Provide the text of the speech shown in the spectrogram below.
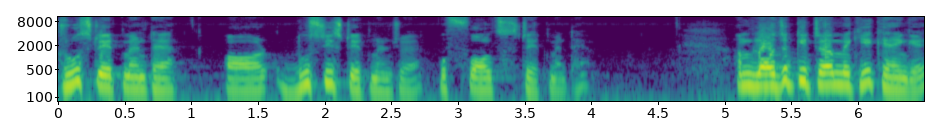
ٹرو اسٹیٹمنٹ ہے اور دوسری اسٹیٹمنٹ جو ہے وہ فالس اسٹیٹمنٹ ہے ہم لاجک کی ٹرم میں یہ کہیں گے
